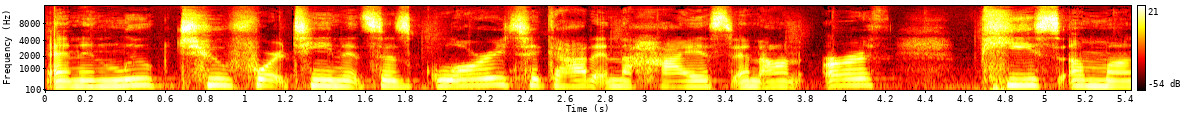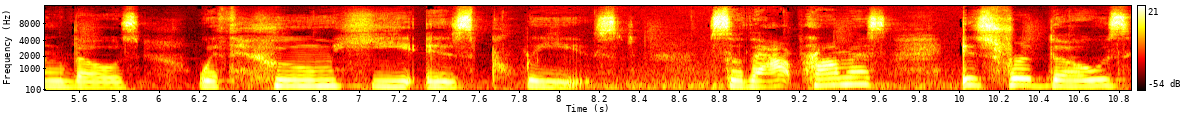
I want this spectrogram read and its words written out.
And in Luke 2:14 it says glory to God in the highest and on earth peace among those with whom he is pleased. So that promise is for those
